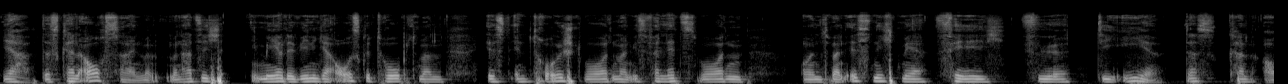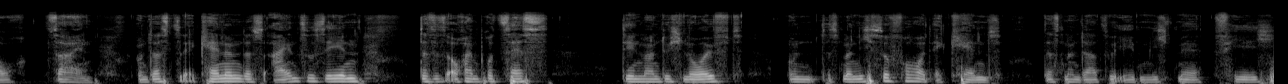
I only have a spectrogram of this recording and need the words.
Ja, das kann auch sein. Man, man hat sich mehr oder weniger ausgetobt, man ist enttäuscht worden, man ist verletzt worden und man ist nicht mehr fähig für die Ehe. Das kann auch sein. Und das zu erkennen, das einzusehen, das ist auch ein Prozess, den man durchläuft und dass man nicht sofort erkennt, dass man dazu eben nicht mehr fähig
